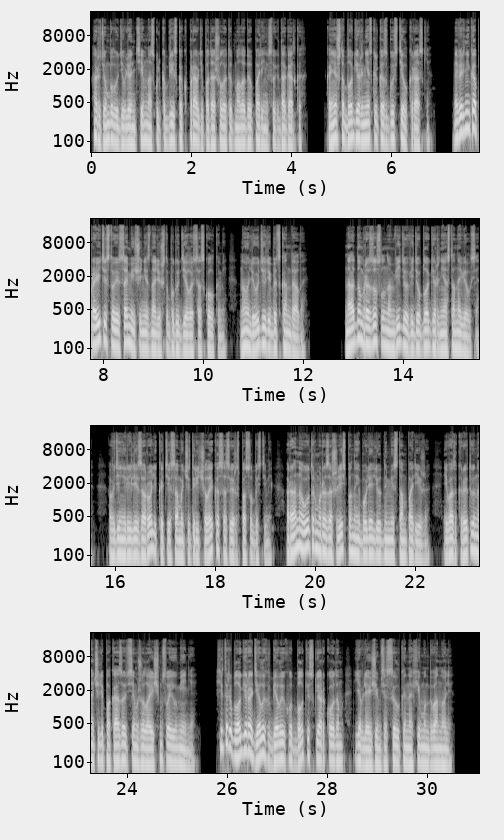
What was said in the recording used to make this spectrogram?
Артём был удивлен тем, насколько близко к правде подошел этот молодой парень в своих догадках. Конечно, блогер несколько сгустил краски. Наверняка правительства и сами еще не знали, что будут делать с осколками, но люди любят скандалы. На одном разосланном видео видеоблогер не остановился. В день релиза ролика те самые четыре человека со сверхспособностями рано утром разошлись по наиболее людным местам Парижа и в открытую начали показывать всем желающим свои умения. Хитрый блогер одел их в белые футболки с QR-кодом, являющимся ссылкой на Human 2.0.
